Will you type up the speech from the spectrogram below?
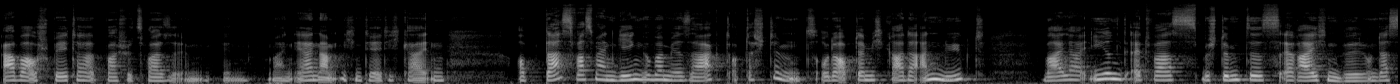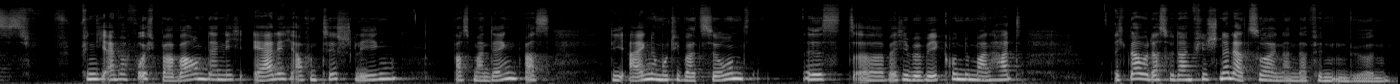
aber auch später beispielsweise im, in meinen ehrenamtlichen Tätigkeiten, ob das, was mein Gegenüber mir sagt, ob das stimmt oder ob der mich gerade anlügt, weil er irgendetwas Bestimmtes erreichen will. Und das finde ich einfach furchtbar. Warum denn nicht ehrlich auf den Tisch legen, was man denkt, was die eigene Motivation ist, äh, welche Beweggründe man hat. ich glaube, dass wir dann viel schneller zueinander finden würden,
